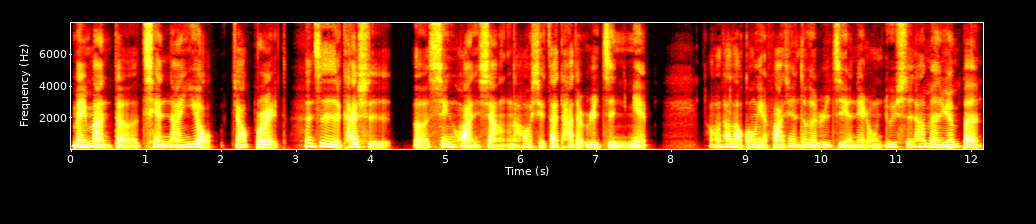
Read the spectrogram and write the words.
美满的前男友叫 Brad，甚至开始了性幻想，然后写在她的日记里面。然后她老公也发现这个日记的内容，于是他们原本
